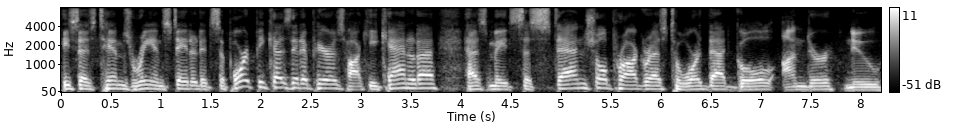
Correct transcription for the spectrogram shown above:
He says Tim's reinstated its support because it appears Hockey Canada has made substantial progress toward that goal under new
